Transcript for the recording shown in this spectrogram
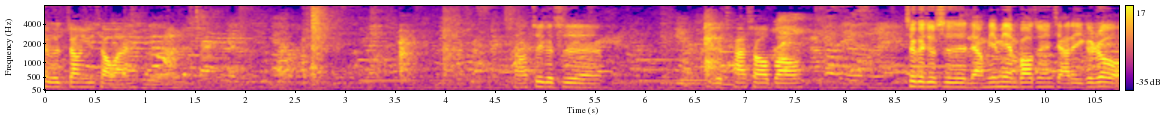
这个章鱼小丸子，然后这个是一个叉烧包，这个就是两边面包中间夹的一个肉，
